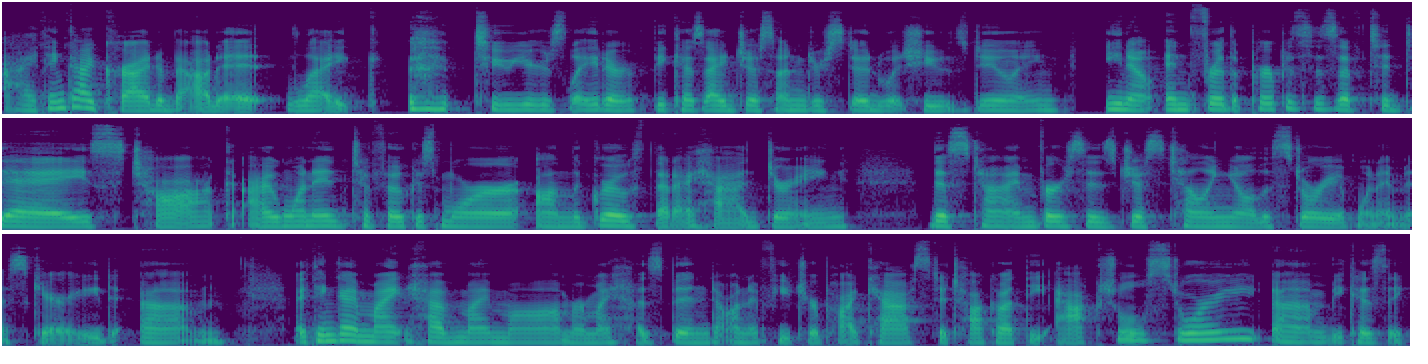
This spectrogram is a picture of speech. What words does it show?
I think I cried about it like two years later because I just understood what she was doing. You know, and for the purposes of today's talk, I wanted to focus more on the growth that I had during this time versus just telling y'all the story of when I miscarried. Um, I think I might have my mom or my husband on a future podcast to talk about the actual story um, because they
